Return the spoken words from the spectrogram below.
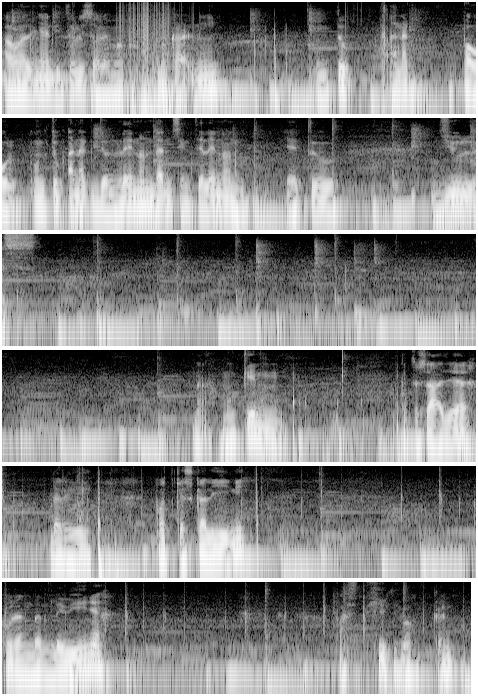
awalnya ditulis oleh McCartney untuk anak Paul untuk anak John Lennon dan Cynthia Lennon yaitu Jules Nah, mungkin itu saja dari podcast kali ini. Kurang dan lebihnya pasti dimaafkan.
